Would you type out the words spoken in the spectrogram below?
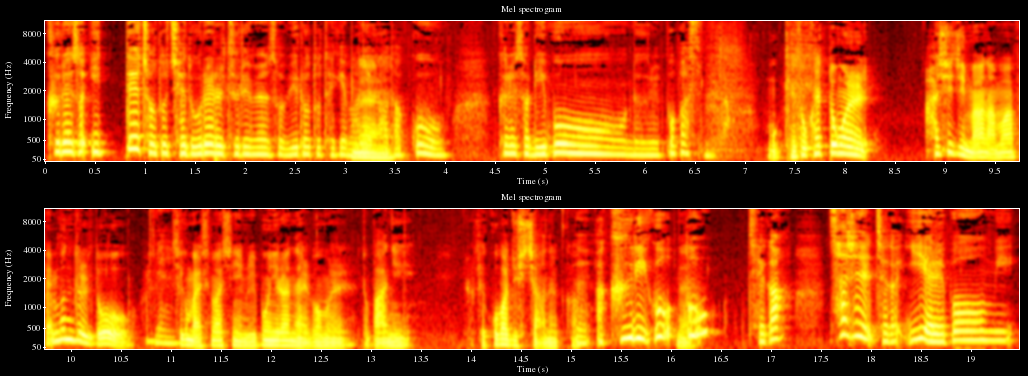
그래서 이때 저도 제 노래를 들으면서 위로도 되게 많이 네. 받았고 그래서 리본을 뽑았습니다. 뭐 계속 활동을 하시지만 아마 팬분들도 네. 지금 말씀하신 이 리본이라는 앨범을 또 많이 이렇게 꼽아주시지 않을까. 네. 아 그리고 네. 또 제가 사실 제가 이 앨범이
